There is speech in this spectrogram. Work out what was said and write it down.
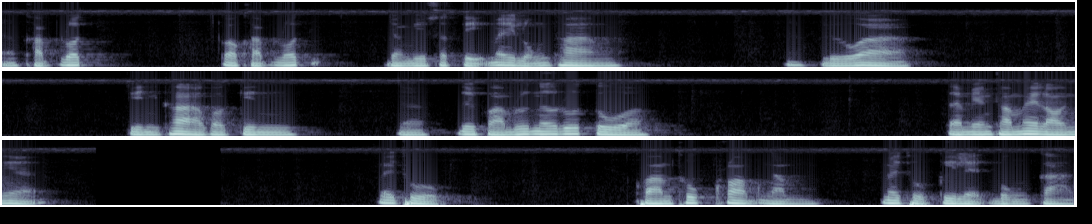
นะขับรถก็ขับรถ ย่างมีสติไม่หลงทาง หรือว่า กินข้าวก็กินนะด้วยความรู้เนื้อรู้ตัว แต่ยังทำให้เราเนี่ย ไม่ถูก ความทุกข์ครอบงำไม่ถูกกิเลสบงการ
